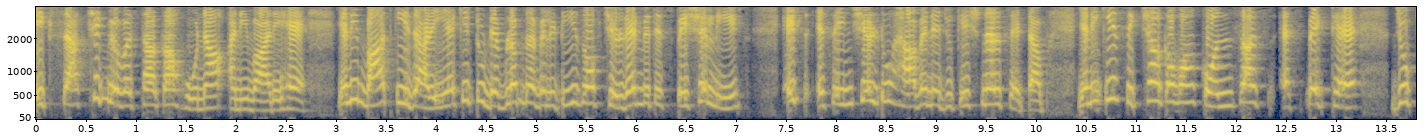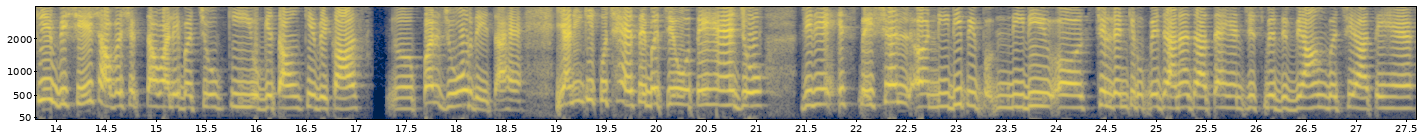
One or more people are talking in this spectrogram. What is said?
एक शैक्षिक व्यवस्था का होना अनिवार्य है। यानी बात की जा रही है कि to develop the abilities of children with special needs it's essential to have an educational setup यानी कि शिक्षा का वह कौन सा एस्पेक्ट है जो कि विशेष आवश्यकता वाले बच्चों की योग्यताओं के विकास पर ज़ोर देता है। यानी कि कुछ ऐसे बच्चे होते हैं जो जिन्हें special needy people needy children के रूप में जाना जाता है जिसमें दिव्यांग बच्चे आते हैं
